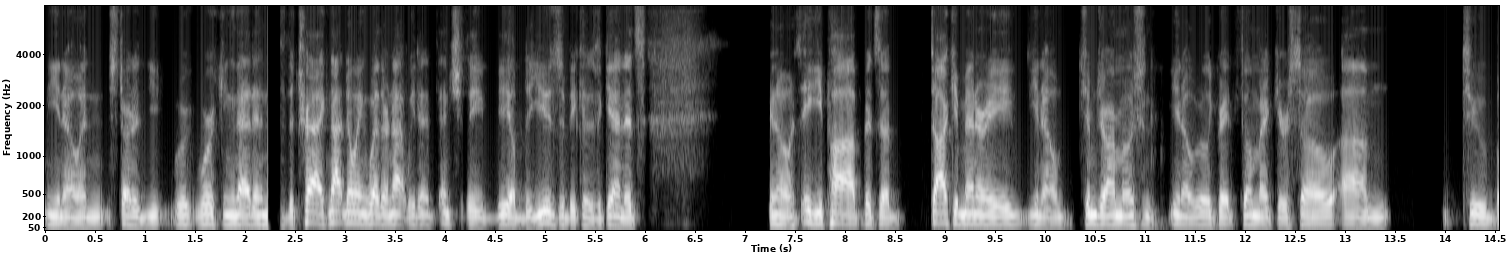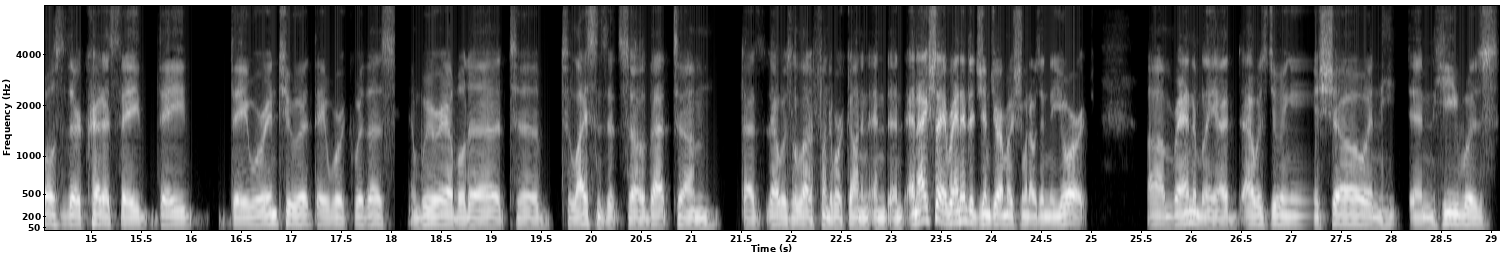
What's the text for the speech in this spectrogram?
you know and started working that into the track not knowing whether or not we'd eventually be able to use it because again it's you know it's iggy pop it's a documentary you know jim jarmusch you know really great filmmaker so um to both of their credits they they they were into it. They worked with us, and we were able to to to license it. So that um, that that was a lot of fun to work on. And and and actually, I ran into Jim Jarmusch when I was in New York. Um, randomly, I I was doing a show, and he, and he was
